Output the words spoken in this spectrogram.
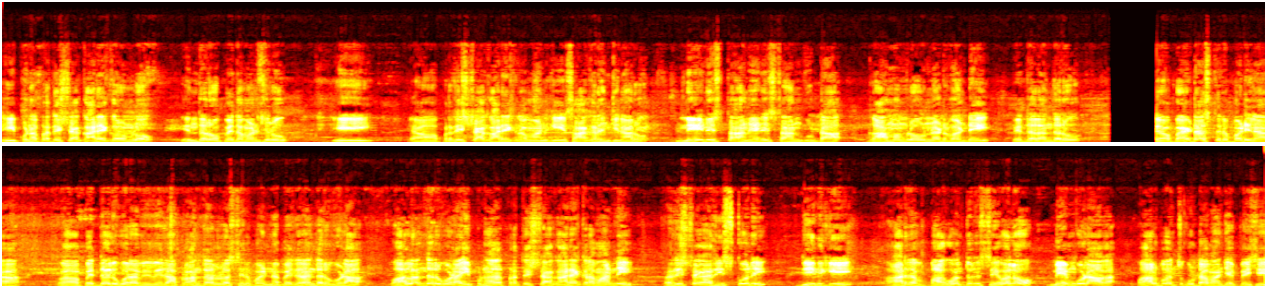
ఈ పునఃప్రతిష్ఠ కార్యక్రమంలో ఎందరో పెద్ద మనుషులు ఈ ప్రతిష్టా కార్యక్రమానికి సహకరించినారు. నేను నేనిస్తా నేను అనుకుంటా గ్రామంలో ఉన్నటువంటి పెద్దలందరూ బయట స్థిరపడిన పెద్దలు కూడా వివిధ ప్రాంతాలలో స్థిరపడిన పెద్దలందరూ కూడా వాళ్ళందరూ కూడా ఈ పునఃప్రతిష్ఠ కార్యక్రమాన్ని ప్రతిష్టగా తీసుకొని దీనికి భగవంతుని సేవలో మేము కూడా పాల్పంచుకుంటామని చెప్పేసి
